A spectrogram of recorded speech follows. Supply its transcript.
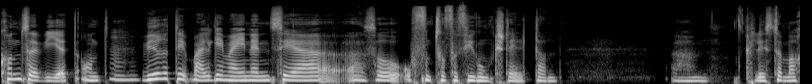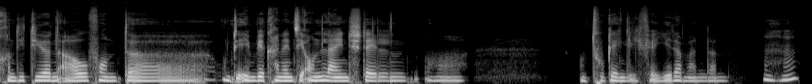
konserviert und mhm. wird im Allgemeinen sehr also offen zur Verfügung gestellt dann ähm, Klöster machen die Türen auf und, äh, und eben wir können sie online stellen äh, und zugänglich für jedermann dann. Mhm.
